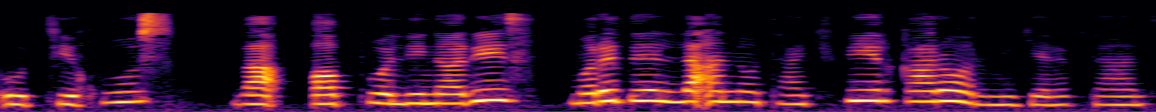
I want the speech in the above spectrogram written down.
اوتیخوس و آپولیناریس مورد لعن و تکفیر قرار می گرفتند.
